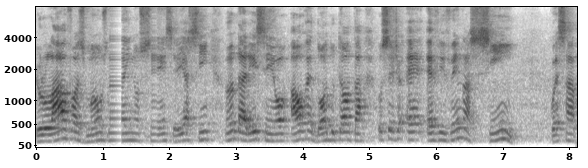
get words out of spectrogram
Eu lavo as mãos na inocência e assim andarei, Senhor, ao redor do teu altar. Ou seja, é, é vivendo assim, com essa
